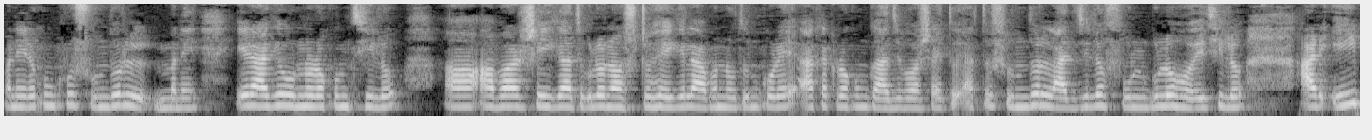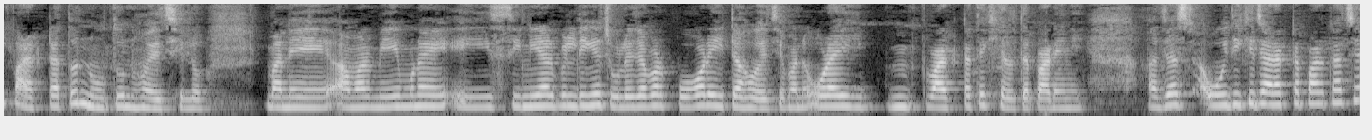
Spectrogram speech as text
মানে এরকম খুব সুন্দর মানে এর আগে অন্যরকম ছিল। আবার সেই গাছগুলো নষ্ট হয়ে গেলে আবার নতুন করে এক এক রকম গাছ বসায়। তো এত সুন্দর লাগছিল, ফুলগুলো হয়েছিল। আর এই পার্কটা তো নতুন হয়েছিল। মানে আমার মেয়ে মনে হয় এই সিনিয়র বিল্ডিংয়ে চলে যাবার পর এইটা হয়েছে। মানে ওরা এই পার্কটাতে খেলতে পারেনি। জাস্ট ওইদিকে যার একটা পার্ক আছে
